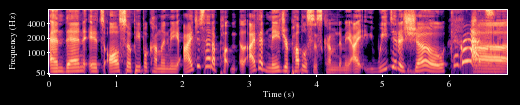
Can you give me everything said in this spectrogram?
And then it's also people coming to me. I just had a pub, I've had major publicists come to me. I we did a show. Congrats. Uh,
